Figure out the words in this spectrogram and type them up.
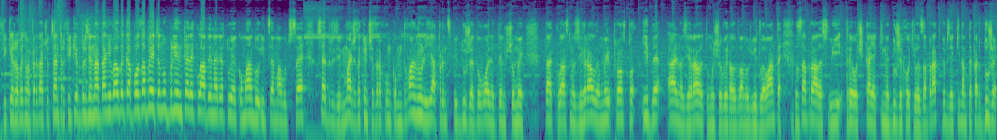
Фікір робитиме передачу центр. Фікір, друзі, на Дані Велбека позабити. Ну блін, переклади нарятує команду. І це, мабуть, все. Все, друзі, матч закінчився з рахунком 2-0. Я, в принципі, дуже довольний тим, що ми так класно зіграли. Ми просто ідеально зіграли, тому що виграли 2-0 від Леванте. Забрали свої три очка, які ми дуже хотіли забрати, друзі, які нам тепер дуже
